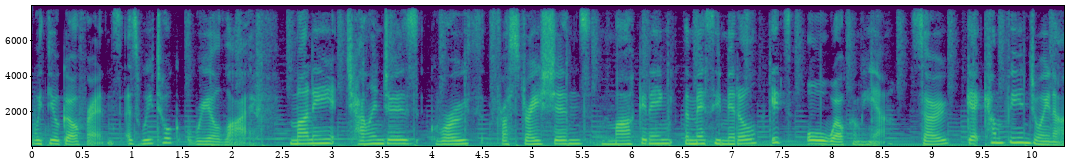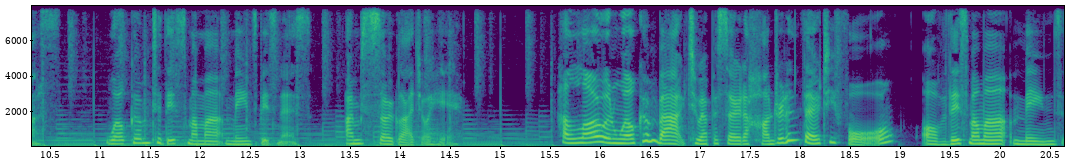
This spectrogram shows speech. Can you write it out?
with your girlfriends as we talk real life. Money, challenges, growth, frustrations, marketing, the messy middle, it's all welcome here. So get comfy and join us. Welcome to This Mama Means Business. I'm so glad you're here. Hello, and welcome back to episode 134 of This Mama Means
